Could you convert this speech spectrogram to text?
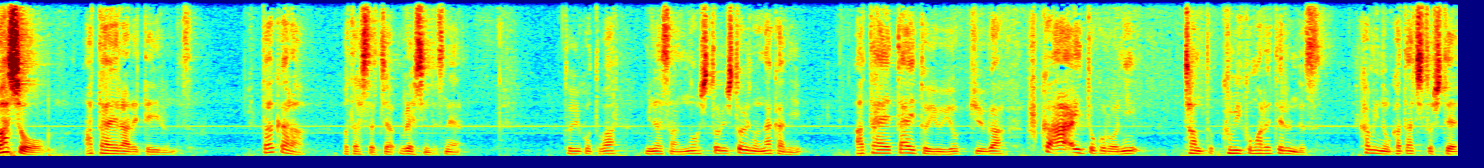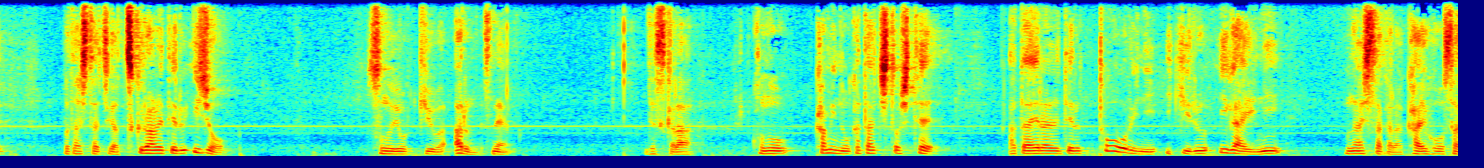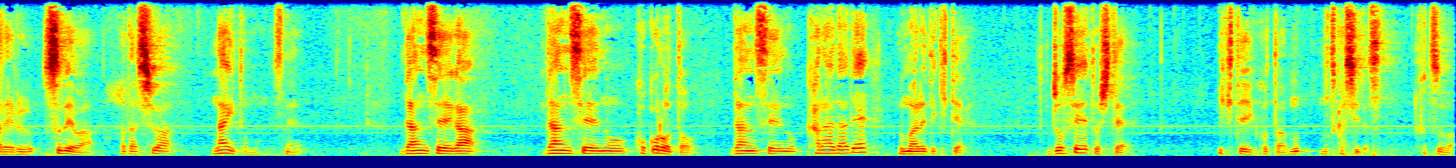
場所を与えられているんです。だから私たちは嬉しいんですね。ということは皆さんの一人一人の中に与えたいという欲求が深いところにちゃんと組み込まれてるんです。神の形として私たちが作られている以上その欲求はあるんですね。ですからこの神の形として与えられている通りに生きる以外に虚しさから解放される術は私はないと思うんですね。男性が男性の心と男性の体で生まれてきて女性として生きていくことは難しいです。普通は。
